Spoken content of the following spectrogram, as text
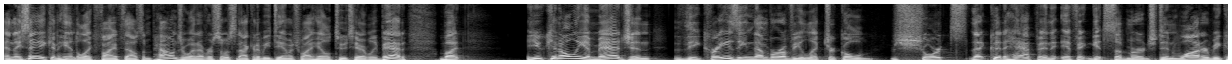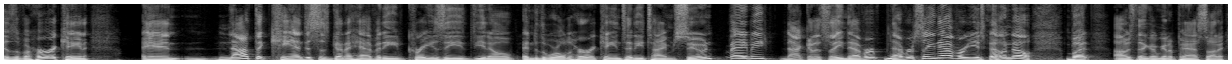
And they say it can handle like 5,000 pounds or whatever, so it's not going to be damaged by hail too terribly bad. But you can only imagine the crazy number of electrical shorts that could happen if it gets submerged in water because of a hurricane. And not that Kansas is going to have any crazy, you know, end of the world hurricanes anytime soon. Maybe. Not going to say never. Never say never. You don't know. But I was thinking I'm going to pass on it.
